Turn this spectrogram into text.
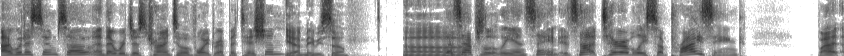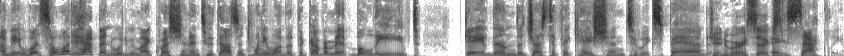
I would assume so, and they were just trying to avoid repetition. Yeah, maybe so. Uh, That's absolutely insane. It's not terribly surprising, but I mean, what? So what happened? Would be my question in 2021 that the government believed gave them the justification to expand. January 6th. Exactly.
